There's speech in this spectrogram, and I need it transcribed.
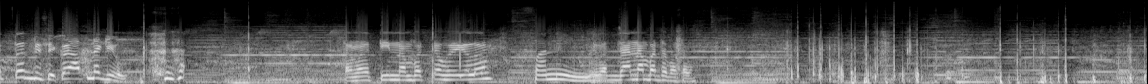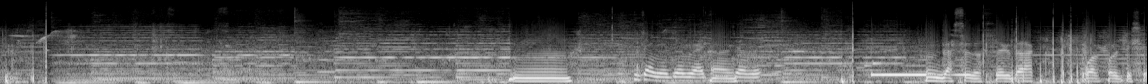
উত্তর দিছে। কয়, আপনাকেও? তার মানে তিন নাম্বারটা হয়ে গেল। ফানি এবার চার নাম্বারটা পাঠাও। যাবে যাবে হ্যাঁ। যাবে। যাচ্ছে যাচ্ছে দেখ পর পর গেছে।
